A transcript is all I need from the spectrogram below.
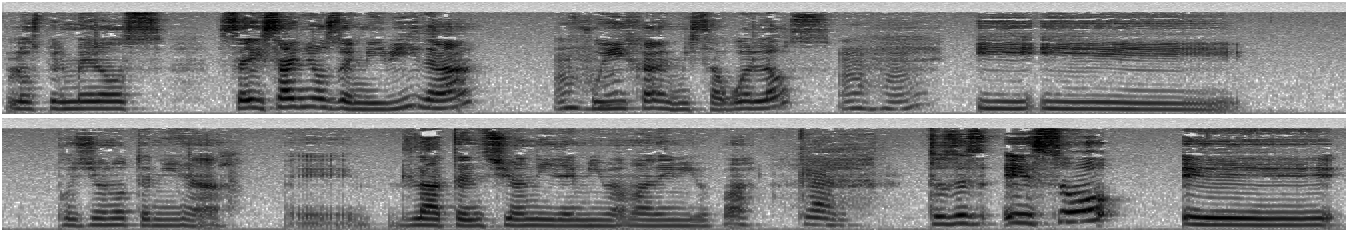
los primeros seis años de mi vida fui hija de mis abuelos y, pues yo no tenía eh, la atención ni de mi mamá ni de mi papá. Claro. Entonces eso eh,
